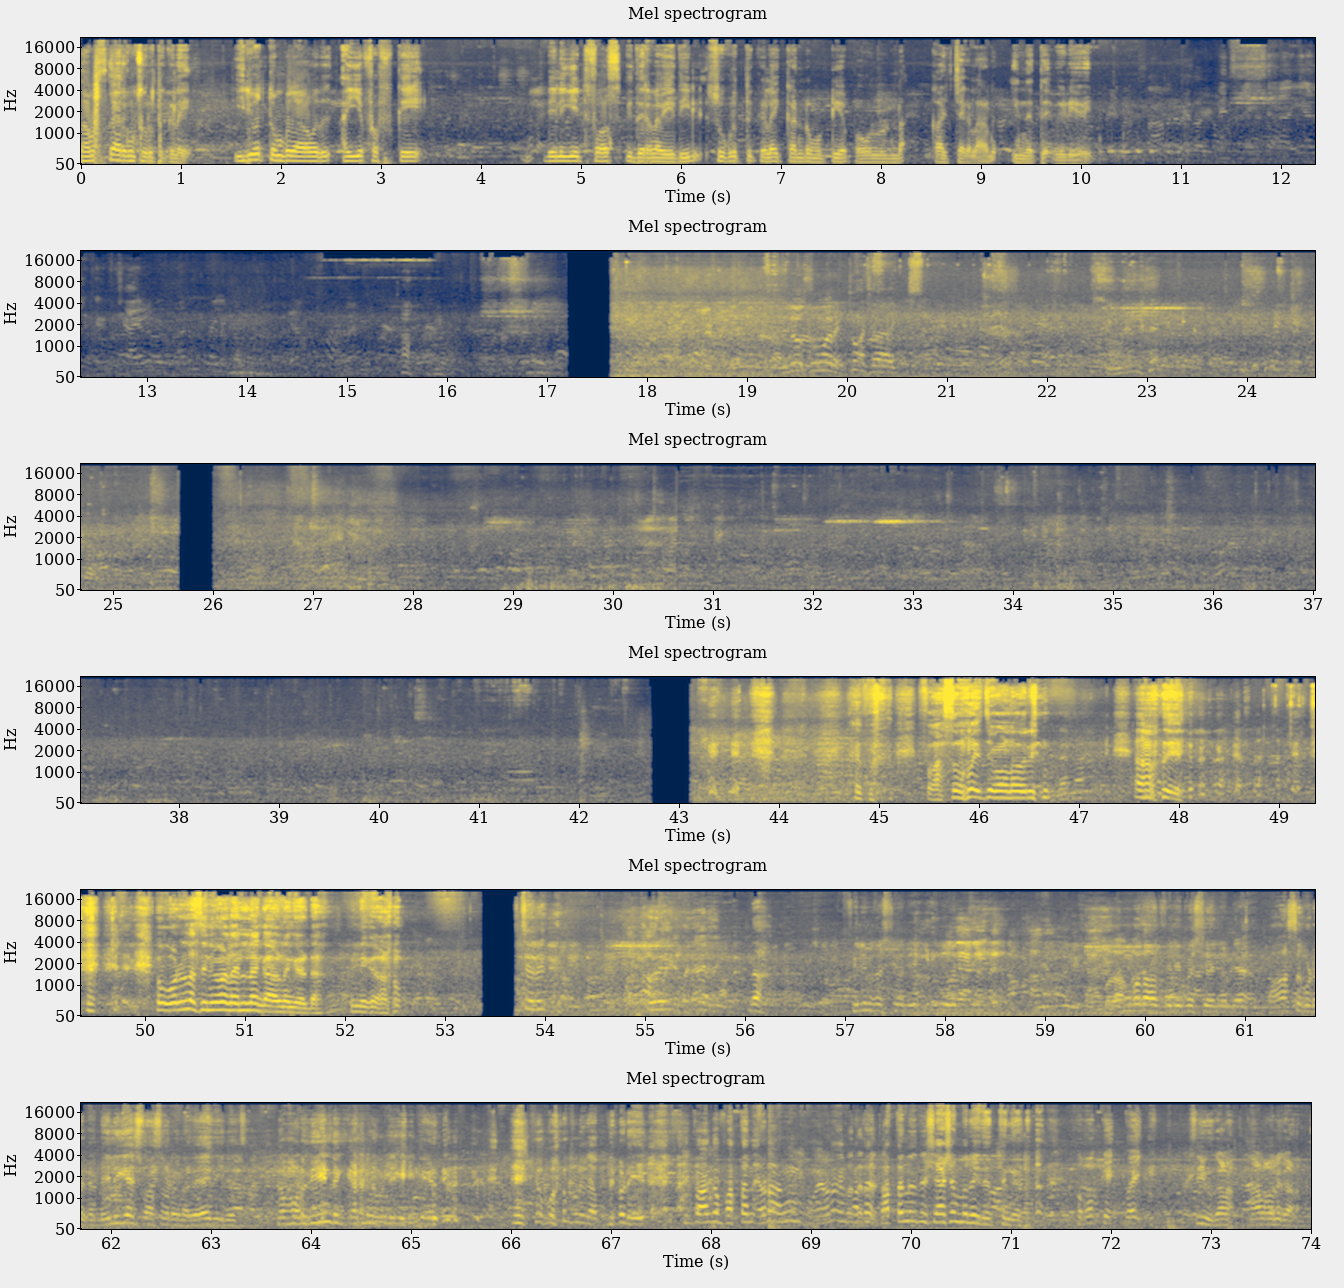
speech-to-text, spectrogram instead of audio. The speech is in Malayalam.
നമസ്കാരം സുഹൃത്തുക്കളെ. ഇരുപത്തൊമ്പതാമത് I F F K delegate force വിതരണ വേദിയിൽ സുഹൃത്തുക്കളെ കണ്ടുമുട്ടിയപ്പോഴുള്ള കാഴ്ചകളാണ് ഇന്നത്തെ വീഡിയോയിൽ. ശ്വാസം വെച്ച് പോണവർ അതെ. ഉള്ള സിനിമകളെല്ലാം കാണും കേട്ടാ. ഇനി കാണും ഫിലിം ഫെസ്റ്റിവലിൽ ഒമ്പതാം ഫിലിം ഫെസ്റ്റിവലിന്റെ പാസ് കൊടുക്കണം ഡെലിഗേറ്റ് പാസ് കൊടുക്കണം വേദിയിൽ നമ്മൾ വീണ്ടും കണ്ടുപിടിക്കുകയാണ്. പുള്ളി അപ്ലോഡ് ചെയ്യും. ഇപ്പം അങ്ങ് പത്തന എവിടെ അങ്ങ് എവിടെ പത്തനത്തിന് ശേഷം വരെ ഇതെത്തും കേട്ടോ. Okay bye. സി യു കാണാം. നാളെ പോലെ കാണാം.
